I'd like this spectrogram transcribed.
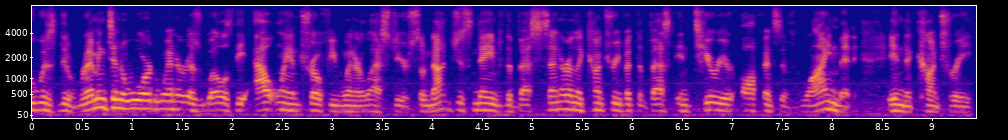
who was the Rimington Award winner as well as the Outland Trophy winner last year. So, not just named the best center in the country, but the best interior offensive lineman in the country.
